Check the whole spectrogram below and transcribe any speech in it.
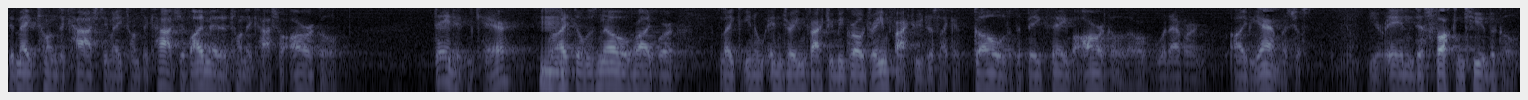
They make tons of cash. They make tons of cash. If I made a ton of cash for Oracle, they didn't care, right? There was no right where, like you know, in Dream Factory we grow Dream Factory just like a gold is a big thing, but Oracle or whatever, IBM is just you know, you're in this fucking cubicle,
